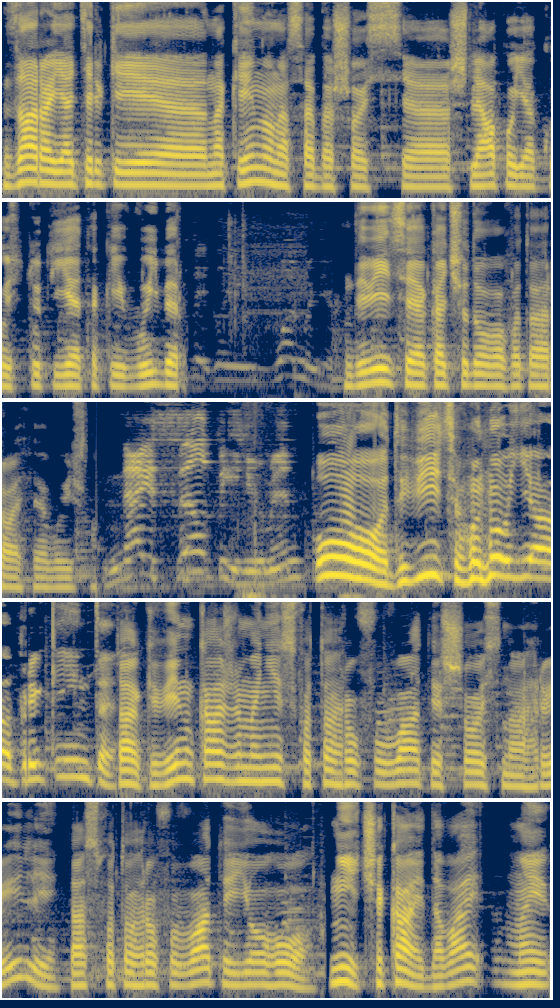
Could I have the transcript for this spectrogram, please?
Зараз я тільки е, накину на себе щось, е, шляпу якусь. Тут є такий вибір. Дивіться, яка чудова фотографія вийшла. Nice selfie, human. О, дивіться, воно я, прикиньте. Так, він каже мені сфотографувати щось на грилі та сфотографувати його. Ні, чекай, давай ми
